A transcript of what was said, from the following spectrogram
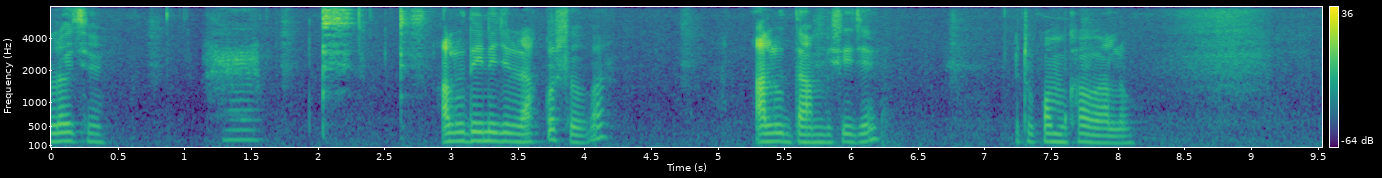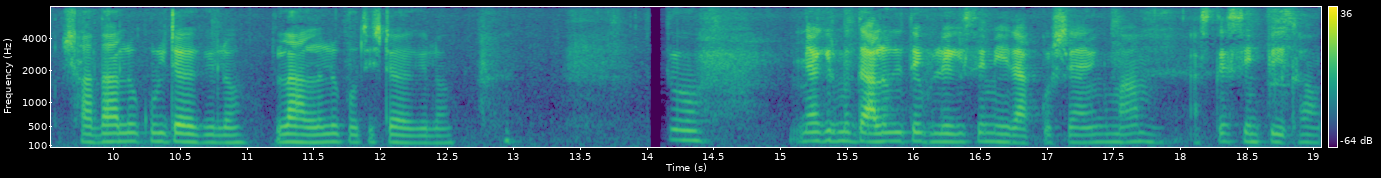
ভালো হয়েছে? হ্যাঁ। আলু দিয়ে নিজের রাগ করছ বাবা? আলুর দাম বেশি যে একটু কম খাও আলু। সাদা আলু কুড়ি টাকা কিলো লাল আলু পঁচিশ টাকা কিলো। তো ম্যাগির মধ্যে আলু দিতে ভুলে গেছে মেয়ে রাগ করছে। আমি মাম আজকে সিম্পল খাও।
